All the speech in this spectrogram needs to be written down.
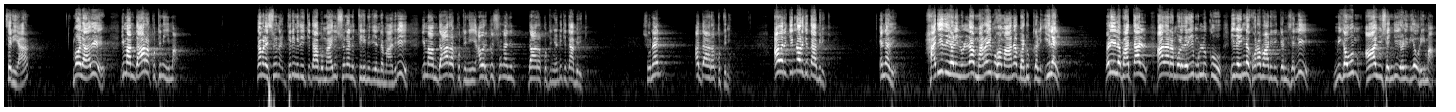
சரியா? முதலாவது இமாம் தார குத்தினி இமாம். நம்மளை சுன திருமிதி கிதாபு மாதிரி சுனனு திருமிதி என்ற மாதிரி இமாம் தார குத்தினி அவருக்கு சுனனு தார குத்தினி என்று கிதாப் இருக்கு. சுனன் அத்தார குத்தினி அவருக்கு இன்னொரு கிதாப் இருக்கு. என்னது? ஹரிதிகளில் உள்ள மறைமுகமான வடுக்கள் இழல். வெளியில் பார்த்தால் ஆதாரம் போல தெரியும் முள்ளுக்கு இதில் என்ன குறைபாடு இருக்குன்னு சொல்லி மிகவும் ஆய்வு செஞ்சு எழுதிய ஒரு இமாம்.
